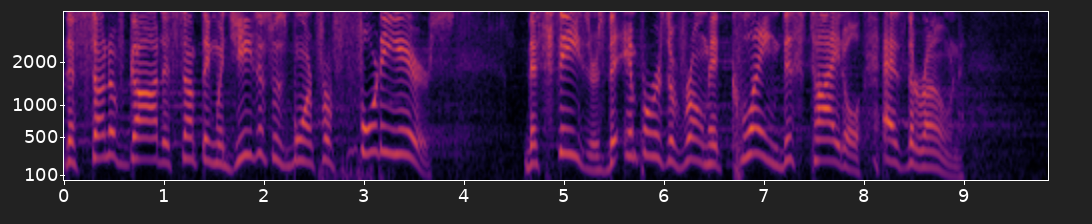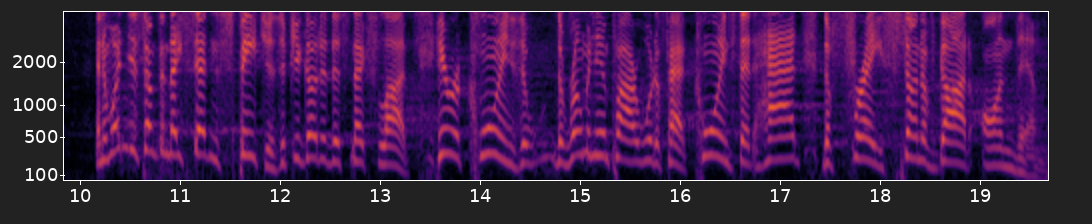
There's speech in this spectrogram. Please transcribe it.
The Son of God is something when Jesus was born for 40 years, the Caesars, the emperors of Rome, had claimed this title as their own. And it wasn't just something they said in speeches. If you go to this next slide, here are coins that the Roman Empire would have had, coins that had the phrase Son of God on them.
